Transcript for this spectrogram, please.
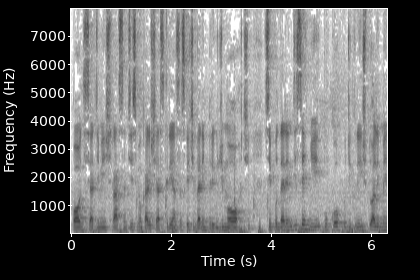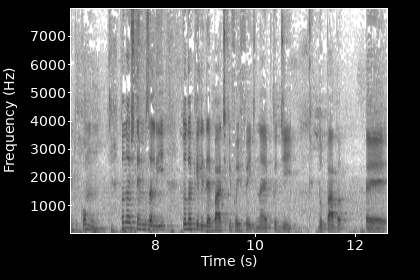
pode-se administrar a Santíssima Eucaristia às crianças que estiverem em perigo de morte, se puderem discernir o corpo de Cristo do alimento comum. Então, nós temos ali todo aquele debate que foi feito na época de, do Papa é,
